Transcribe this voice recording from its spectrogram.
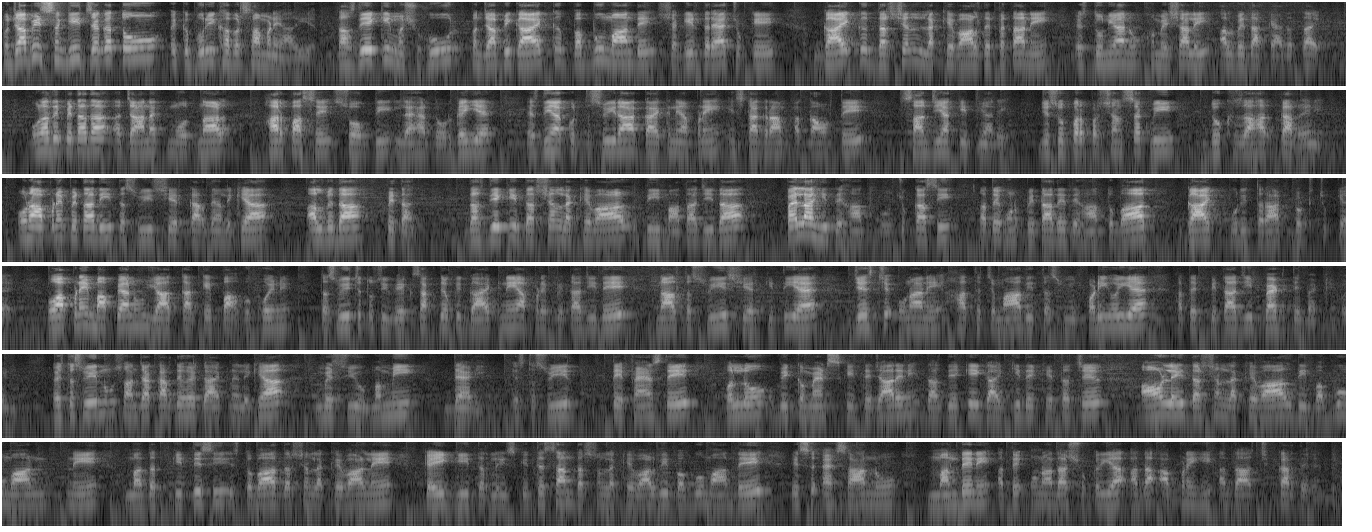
ਪੰਜਾਬੀ ਸੰਗੀਤ ਜਗਤ ਤੋਂ ਇੱਕ ਬੁਰੀ ਖਬਰ ਸਾਹਮਣੇ ਆ ਰਹੀ ਹੈ। ਦੱਸਦੇ ਕਿ ਮਸ਼ਹੂਰ ਪੰਜਾਬੀ ਗਾਇਕ ਬੱਬੂ ਮਾਨ ਦੇ ਸ਼ਾਗਿਰਦ ਰਹਿ ਚੁੱਕੇ ਗਾਇਕ ਦਰਸ਼ਨ ਲੱਖੇਵਾਲ ਦੇ ਪਿਤਾ ਨੇ ਇਸ ਦੁਨੀਆ ਨੂੰ ਹਮੇਸ਼ਾ ਲਈ ਅਲਵਿਦਾ ਕਹਿ ਦਿੱਤਾ ਹੈ। ਉਹਨਾਂ ਦੇ ਪਿਤਾ ਦਾ ਅਚਾਨਕ ਮੌਤ ਨਾਲ ਹਰ ਪਾਸੇ ਸੋਗ ਦੀ ਲਹਿਰ ਦੌੜ ਗਈ ਹੈ। ਇਸ ਦੀਆਂ ਕੁਝ ਤਸਵੀਰਾਂ ਗਾਇਕ ਨੇ ਆਪਣੇ ਇੰਸਟਾਗ੍ਰam ਅਕਾਊਂਟ ਤੇ ਸਾਂਝੀਆਂ ਕੀਤੀਆਂ ਨੇ, ਜਿਸ ਉੱਪਰ ਪ੍ਰਸ਼ੰਸਕ ਵੀ ਦੁੱਖ ਜ਼ਾਹਰ ਕਰ ਰਹੇ ਨੇ। ਉਹਨਾਂ ਆਪਣੇ ਪਿਤਾ ਦੀ ਤਸਵੀਰ ਸ਼ੇਅਰ ਕਰਦਿਆਂ ਲਿਖਿਆ ਅਲਵਿਦਾ ਪਿਤਾ ਜੀ। ਦੱਸ ਦਈਏ ਕਿ ਦਰਸ਼ਨ ਲੱਖੇਵਾਲ ਦੀ ਮਾਤਾ ਜੀ ਦਾ ਪਹਿਲਾਂ ਹੀ ਦੇਹਾਂਤ ਹੋ ਚੁੱਕਾ ਸੀ ਅਤੇ ਹੁਣ ਪਿਤਾ ਦੇ ਦੇਹਾਂਤ ਤੋਂ ਬਾਅਦ ਗਾਇਕ ਪੂਰੀ ਤਰ੍ਹਾਂ ਟੁੱਟ ਚੁੱਕਿਆ ਹੈ। ਉਹ ਆਪਣੇ ਮਾਪਿਆਂ ਨੂੰ ਯਾਦ ਕਰਕੇ ਭਾਵੁਕ ਹੋਏ ਨੇ। ਤਸਵੀਰ 'ਚ ਤੁਸੀਂ ਵੇਖ ਸਕਦੇ ਹੋ ਕਿ ਗਾਇਕ ਨੇ ਆਪਣੇ ਪਿਤਾ ਜੀ ਦੇ ਨਾਲ ਤਸਵੀਰ ਸ਼ੇਅਰ ਕੀਤੀ ਹੈ, ਜਿਸ 'ਚ ਉਹਨਾਂ ਨੇ ਹੱਥ 'ਚ ਮਾਂ ਦੀ ਤਸਵੀਰ ਫੜੀ ਹੋਈ ਹੈ ਅਤੇ ਪਿਤਾ ਜੀ ਬੈੱਡ ਤੇ ਬੈਠੇ ਹੋਏ ਨੇ। ਇਸ ਤਸਵੀਰ ਨੂੰ ਸਾਂਝਾ ਕਰਦੇ ਹੋਏ ਗਾਇਕ ਨੇ ਲਿਖਿਆ ਮਿਸ ਯੂ ਮੰਮੀ, ਡੈਡੀ। ਇਸ ਤਸਵੀਰ ਤੇ ਫੈਨਸ ਦੇ ਵੱਲੋਂ ਵੀ ਕਮੈਂਟਸ ਕੀਤੇ ਜਾ ਰਹੇ ਨੇ। ਦੱਸ ਦਈਏ ਕਿ ਗਾਇਕੀ ਦੇ ਖੇਤਰ 'ਚ ਆਉਣ ਲਈ ਦਰਸ਼ਨ ਲੱਖੇਵਾਲ ਦੀ ਬੱਬੂ ਮਾਨ ਨੇ ਮਦਦ ਕੀਤੀ ਸੀ। ਇਸ ਤੋਂ ਬਾਅਦ ਦਰਸ਼ਨ ਲੱਖੇਵਾਲ ਨੇ ਕਈ ਗੀਤ ਰਿਲੀਜ਼ ਕੀਤੇ ਸਨ। ਦਰਸ਼ਨ ਲੱਖੇਵਾਲ ਵੀ ਬੱਬੂ ਮਾਨ ਦੇ ਇਸ ਅਹਿਸਾਨ ਨੂੰ ਮੰਨਦੇ ਨੇ ਅਤੇ ਉਹਨਾਂ ਦਾ ਸ਼ੁਕਰੀਆ ਅਦਾ ਆਪਣੇ ਹੀ ਅੰਦਾਜ਼ 'ਚ ਕਰਦੇ ਰਹਿੰਦੇ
